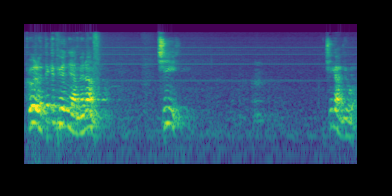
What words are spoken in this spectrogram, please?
그걸 어떻게 표현하냐면은, 지, 지가 아니고,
